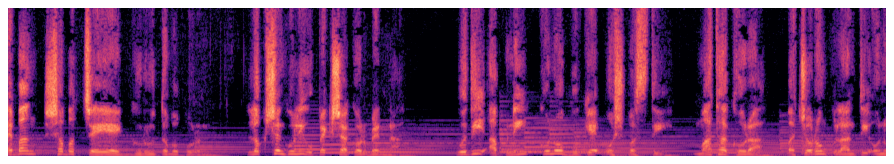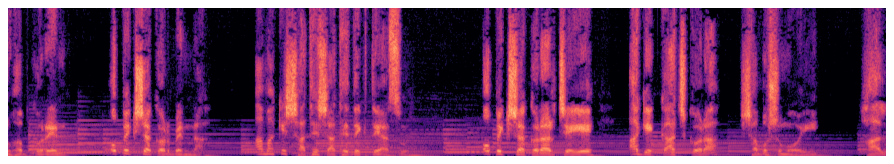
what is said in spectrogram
এবং সবচেয়ে গুরুত্বপূর্ণ, লক্ষণগুলি উপেক্ষা করবেন না। যদি আপনি কোনো বুকে অস্বস্তি, মাথা ঘোরা বা চরম ক্লান্তি অনুভব করেন অপেক্ষা করবেন না। আমাকে সাথে সাথে দেখতে আসুন। অপেক্ষা করার চেয়ে আগে কাজ করা সবসময় হাল।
